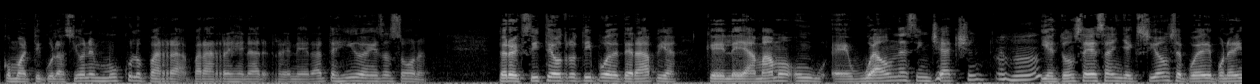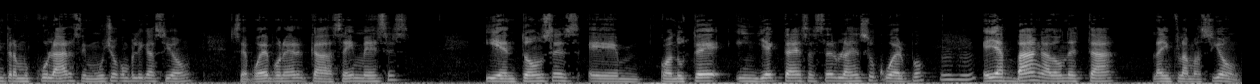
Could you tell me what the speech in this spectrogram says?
como articulaciones, músculos para, para regenerar, regenerar tejido en esa zona. Pero existe otro tipo de terapia que le llamamos un eh, wellness injection. Y entonces esa inyección se puede poner intramuscular sin mucha complicación, se puede poner cada seis meses. Y entonces em, cuando usted inyecta esas células en su cuerpo, ellas van a donde está la inflamación,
